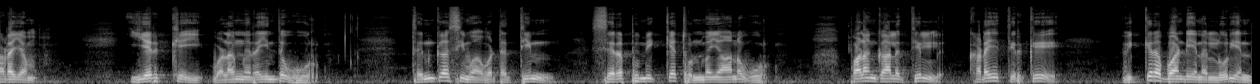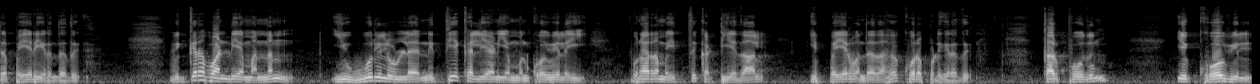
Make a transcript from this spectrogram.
கடையம். இயற்கை வளம் நிறைந்த ஊர். தென்காசி மாவட்டத்தின் சிறப்புமிக்க தொன்மையான ஊர். பழங்காலத்தில் கடையத்திற்கு விக்கிரபாண்டியநல்லூர் என்ற பெயர் இருந்தது. விக்கிரபாண்டிய மன்னன் இவ்வூரில் உள்ள நித்திய கல்யாணி அம்மன் கோவிலை புனரமைத்து கட்டியதால் இப்பெயர் வந்ததாக கூறப்படுகிறது. தற்போதும் இக்கோவில்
